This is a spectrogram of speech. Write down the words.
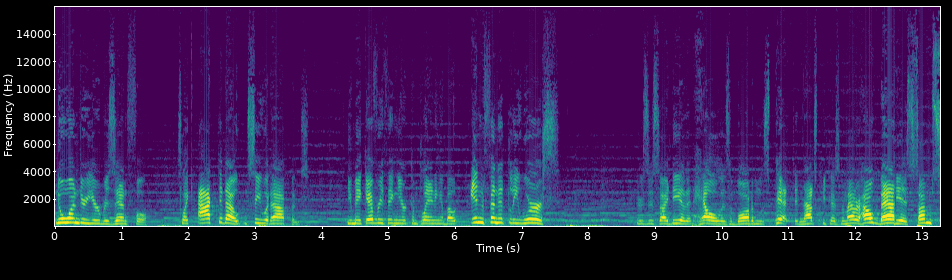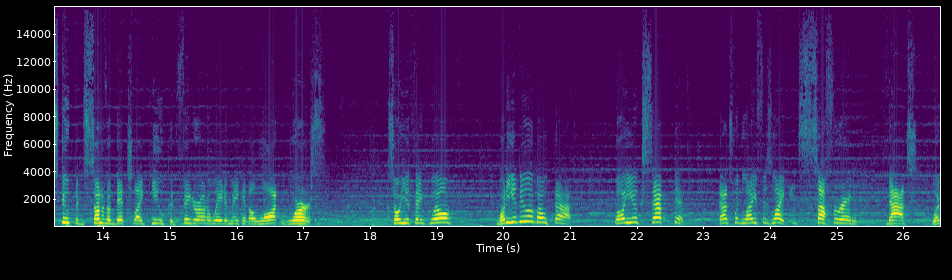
no wonder you're resentful. It's like, act it out and see what happens you make everything you're complaining about infinitely worse. There's this idea that hell is a bottomless pit, and that's because no matter how bad it is, some stupid son of a bitch like you could figure out a way to make it a lot worse. So you think, well, what do you do about that? Well, you accept it. That's what life is like. It's suffering. That's what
